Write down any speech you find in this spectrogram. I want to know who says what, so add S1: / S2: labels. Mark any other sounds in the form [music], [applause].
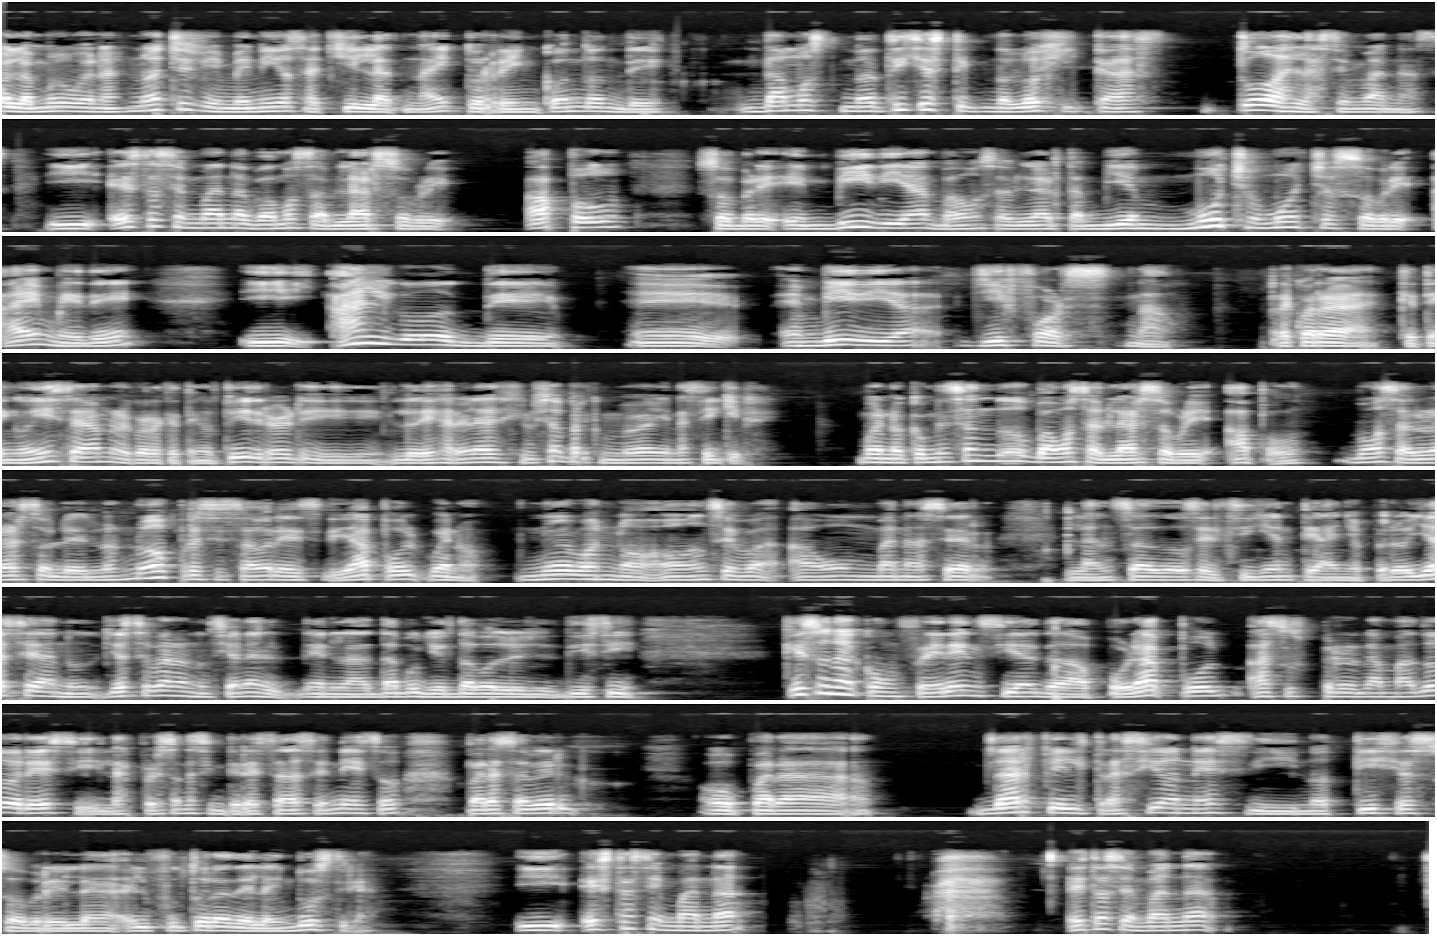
S1: Hola, muy buenas noches, bienvenidos a Chill at Night, tu rincón donde damos noticias tecnológicas todas las semanas. Y esta semana vamos a hablar sobre Apple, sobre Nvidia, vamos a hablar también mucho, mucho sobre AMD y algo de eh, Nvidia GeForce Now. Recuerda que tengo Instagram, recuerda que tengo Twitter y lo dejaré en la descripción para que me vayan a seguir. Bueno, comenzando vamos a hablar sobre Apple. Vamos a hablar sobre los nuevos procesadores de Apple. Bueno, nuevos no, aún, se va, aún van a ser lanzados el siguiente año, pero ya se, ya se van a anunciar en, en la WWDC, que es una conferencia dada por Apple a sus programadores y las personas interesadas en eso para saber o para dar filtraciones y noticias sobre el futuro de la industria. Y esta semana esta semana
